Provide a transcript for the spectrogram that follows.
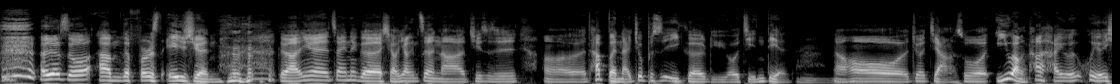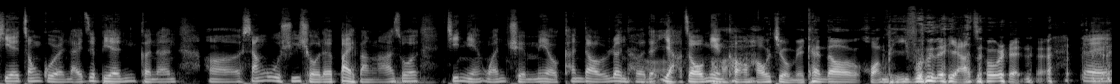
他就说 I'm the first Asian，对啊，因为在那个小乡镇啊，其实呃，它本来就不是一个旅游景点，嗯，然后就讲说以往他还有会有一些中国人来这边，可能呃商务需求的拜访啊，说今年完全没有看到任何的亚洲面孔，哦哦，好久没看到黄皮肤的亚洲人了，对。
